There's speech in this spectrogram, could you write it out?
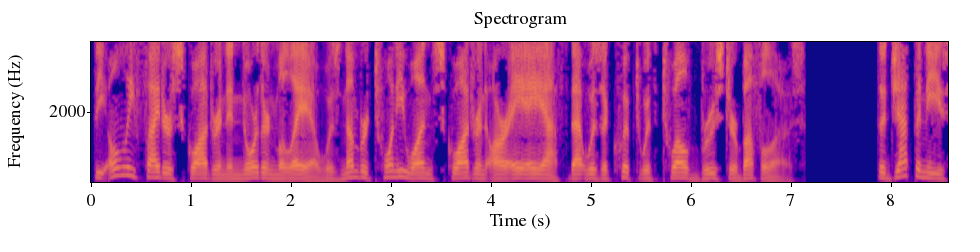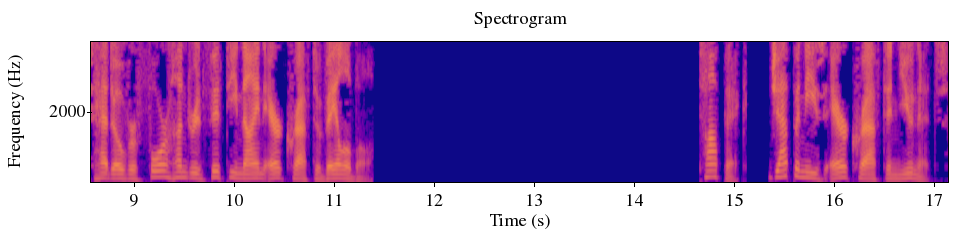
The only fighter squadron in northern Malaya was No. 21 Squadron RAAF that was equipped with 12 Brewster Buffaloes. The Japanese had over 459 aircraft available. Japanese aircraft and units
